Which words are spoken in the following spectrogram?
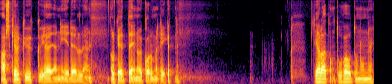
askelkyykkyjä ja niin edelleen. Okei, tein noin kolme liikettä. Jalat on tuhoutunut, niin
